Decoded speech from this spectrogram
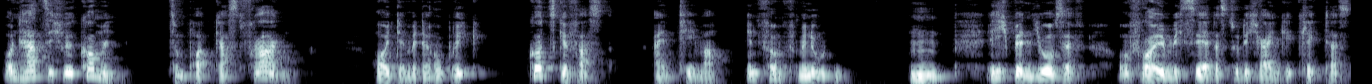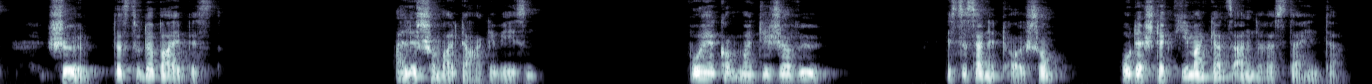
und herzlich willkommen zum Podcast Fragen. Heute mit der Rubrik Kurz gefasst, ein Thema in fünf Minuten. Hm, ich bin Josef und freue mich sehr, dass du dich reingeklickt hast. Schön, dass du dabei bist. Alles schon mal da gewesen? Woher kommt mein Déjà-vu? Ist es eine Täuschung oder steckt jemand ganz anderes dahinter?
